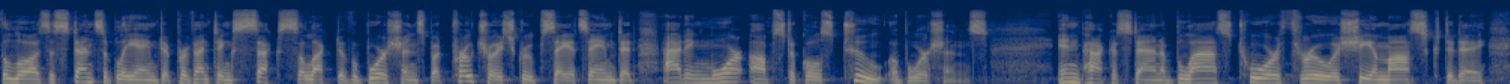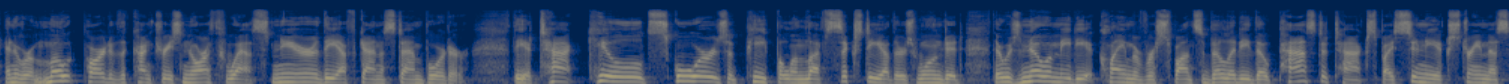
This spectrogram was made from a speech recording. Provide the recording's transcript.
The law is ostensibly aimed at preventing sex-selective abortions, but pro-choice groups say it's aimed at adding more obstacles to abortions. In Pakistan, a blast tore through a Shia mosque today in a remote part of the country's northwest near the Afghanistan border. The attack killed scores of people and left 60 others wounded. There was no immediate claim of responsibility, though past attacks by Sunni extremists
